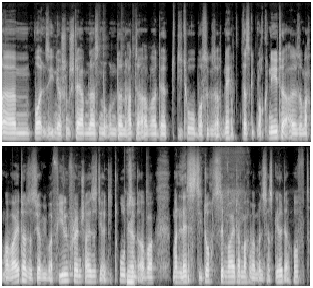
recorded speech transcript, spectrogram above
Ähm, wollten sie ihn ja schon sterben lassen und dann hatte aber der, die Toro-Bosse gesagt, ne, das gibt noch Knete, also macht mal weiter. Das ist ja wie bei vielen Franchises, die eigentlich tot ja. sind, aber man lässt sie doch trotzdem weitermachen, weil man sich das Geld erhofft.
